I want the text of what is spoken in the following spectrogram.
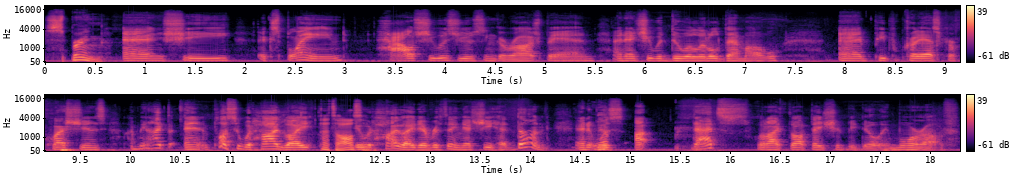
Spring. and she explained how she was using GarageBand, and then she would do a little demo, and people could ask her questions. I mean, I and plus it would highlight. That's awesome. It would highlight everything that she had done, and it was. Uh, that's what I thought they should be doing more of.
